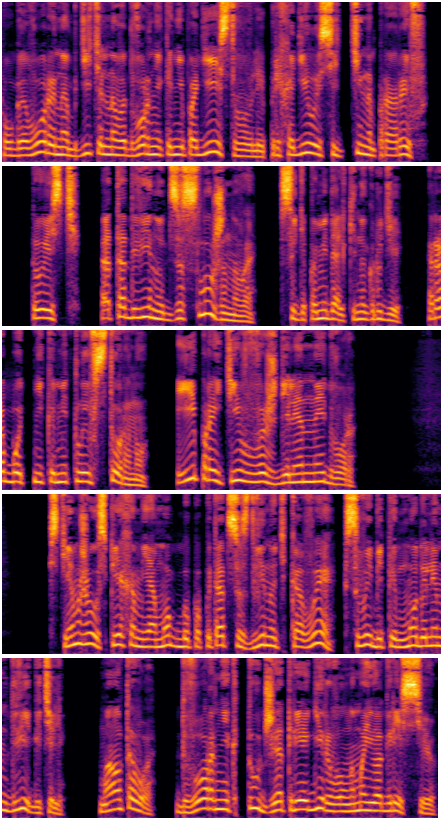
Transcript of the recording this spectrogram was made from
уговоры на бдительного дворника не подействовали, приходилось идти на прорыв. То есть отодвинуть заслуженного, судя по медальке на груди, работника метлы в сторону и пройти в вожделенный двор. С тем же успехом я мог бы попытаться сдвинуть КВ с выбитым модулем двигатель. Мало того, дворник тут же отреагировал на мою агрессию.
